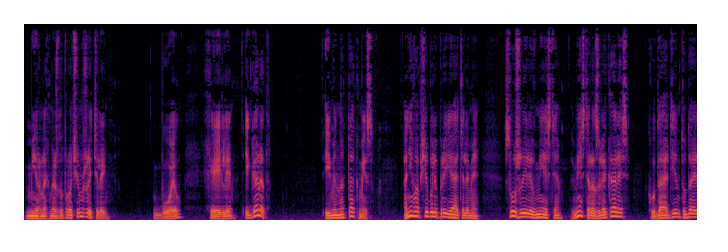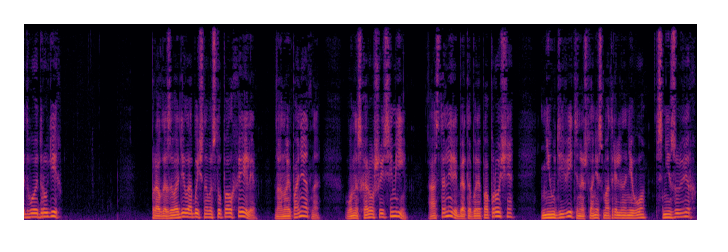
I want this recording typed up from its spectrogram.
мирных, между прочим, жителей. Бойл, Хейли и Гаррет? Именно так, мисс. Они вообще были приятелями, служили вместе, вместе развлекались, куда один, туда и двое других. Правда, заводил обычно выступал Хейли, но оно и понятно. Он из хорошей семьи, а остальные ребята были попроще. Неудивительно, что они смотрели на него снизу вверх.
